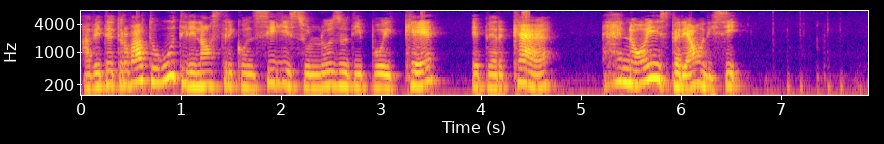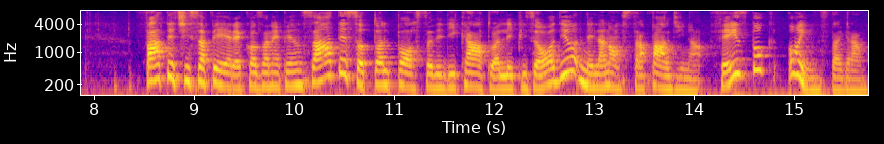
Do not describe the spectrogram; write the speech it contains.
Avete trovato utili i nostri consigli sull'uso di poiché e perché? E noi speriamo di sì. Fateci sapere cosa ne pensate sotto al post dedicato all'episodio nella nostra pagina Facebook o Instagram.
